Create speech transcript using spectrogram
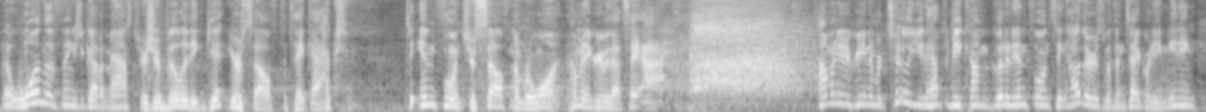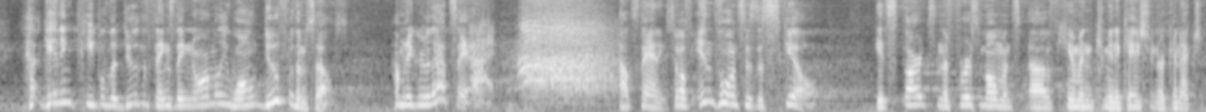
that one of the things you got to master is your ability to get yourself to take action, to influence yourself, number one. How many agree with that? Say aye. How many agree, number two, you'd have to become good at influencing others with integrity, meaning getting people to do the things they normally won't do for themselves. How many agree with that? Say aye. Outstanding. So if influence is a skill, it starts in the first moments of human communication or connection.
